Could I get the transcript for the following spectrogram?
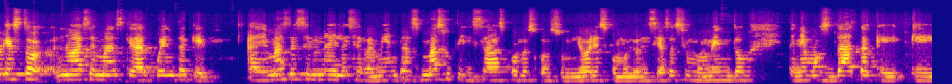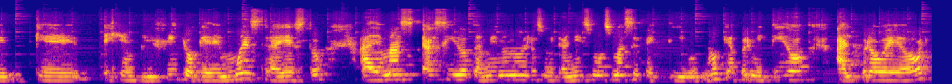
que esto no hace más que dar cuenta que además de ser una de las herramientas más utilizadas por los consumidores, como lo decías hace un momento, tenemos data que, que, ejemplifica o que demuestra esto, además ha sido también uno de los mecanismos más efectivos, ¿no? que ha permitido al proveedor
